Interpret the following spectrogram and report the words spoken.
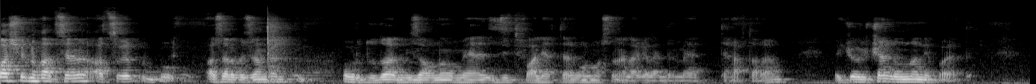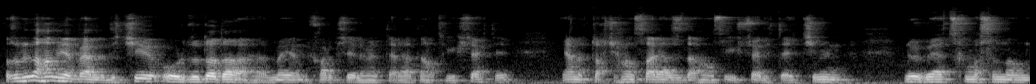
baş verən hadisəni açıq bu Azərbaycandan orduda nizamnaməyə zidd fəaliyyətlərin olmasına əlaqələndirməyə tərəfdaram və görükən də ondan ibarətdir. Azərbaycanda hamıya bəllidir ki, orduda da müəyyən korrupsiya elementləri həddən artıq yüksəkdir. Yəni tutaq ki, hansı ərazidə, hansı yüksəklikdə kimin növbəyə çıxmasından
